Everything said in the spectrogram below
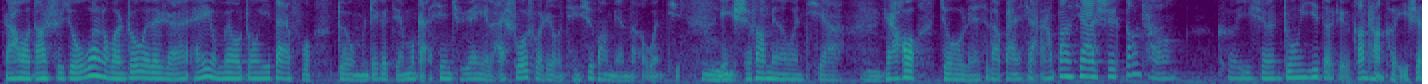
然后我当时就问了问周围的人，哎，有没有中医大夫对我们这个节目感兴趣，愿意来说说这种情绪方面的问题、饮食方面的问题啊？然后就联系到半夏，然后半夏是肛肠科医生，中医的这个肛肠科医生。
